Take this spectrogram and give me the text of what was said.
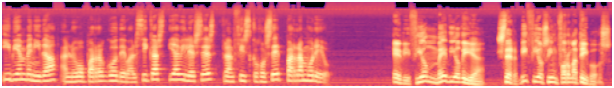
y bienvenida al nuevo párroco de Balsicas y Avileses, Francisco José Parra Moreo. Edición Mediodía. Servicios informativos.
